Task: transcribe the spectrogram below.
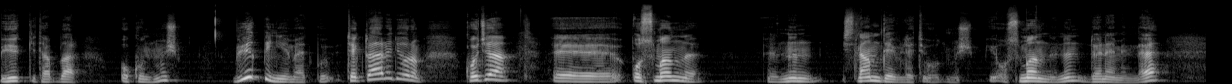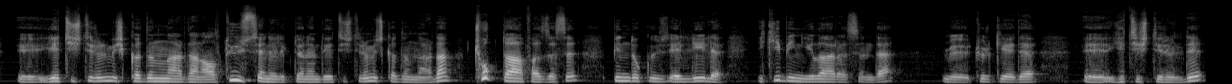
Büyük kitaplar okunmuş. Büyük bir nimet bu. Tekrar ediyorum. Koca e, Osmanlı'nın İslam devleti olmuş. Osmanlı'nın döneminde yetiştirilmiş kadınlardan 600 senelik dönemde yetiştirilmiş kadınlardan çok daha fazlası 1950 ile 2000 yılı arasında e, Türkiye'de e, yetiştirildi.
